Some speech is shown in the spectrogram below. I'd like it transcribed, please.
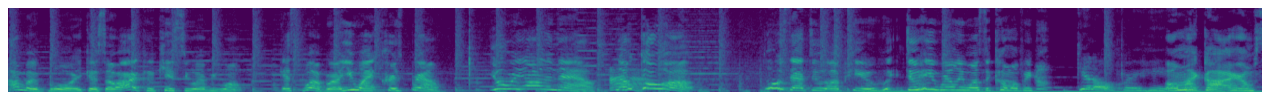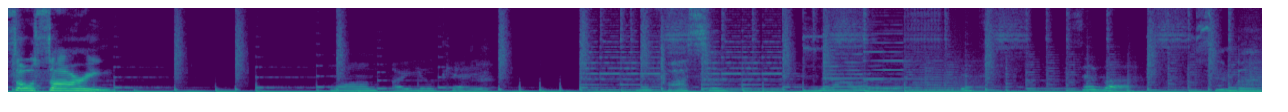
I'm a boy, cause so I could kiss you wherever you want. Guess what, bro? You ain't Chris Brown. You're Rihanna now. Now Ah. go up. Who's that dude up here? Do he really wants to come up here? Get over here. Oh my god, I'm so sorry. Mom, are you okay? Mufasa? No. It's Simba. Simba?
